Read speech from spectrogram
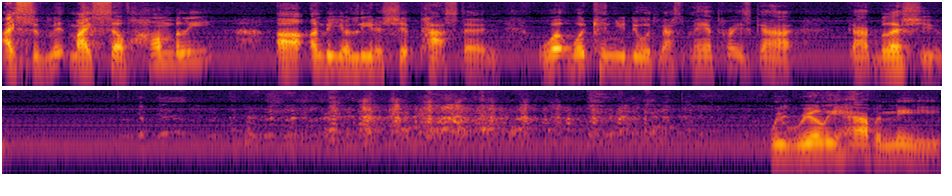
I submit myself humbly uh, under your leadership, Pastor. And what, what can you do with me? I said, man, praise God. God bless you. we really have a need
